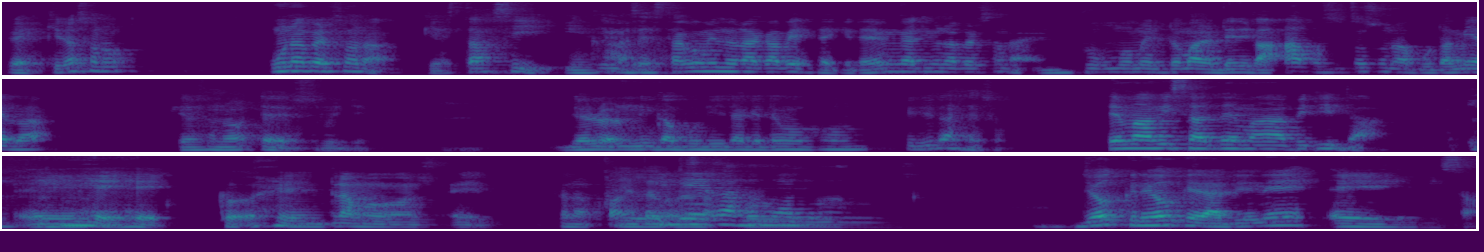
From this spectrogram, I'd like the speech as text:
Pero quieras o no, una persona que está así y encima se está comiendo la cabeza y que te venga a ti una persona en un momento malo y te diga, ah, pues esto es una puta mierda, quieras o no, te destruye. Yo la única puntita que tengo con pitita es eso. Tema visa, tema pitita. Eh, entramos en zona la. Yo creo que la tiene eh, Visa.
